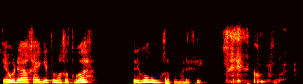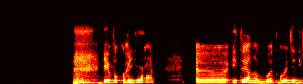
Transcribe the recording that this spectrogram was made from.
ya udah kayak gitu maksud gue tadi gue ngomong sampai mana sih lupa. Hmm. ya pokoknya eh, itu yang ngebuat gue jadi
